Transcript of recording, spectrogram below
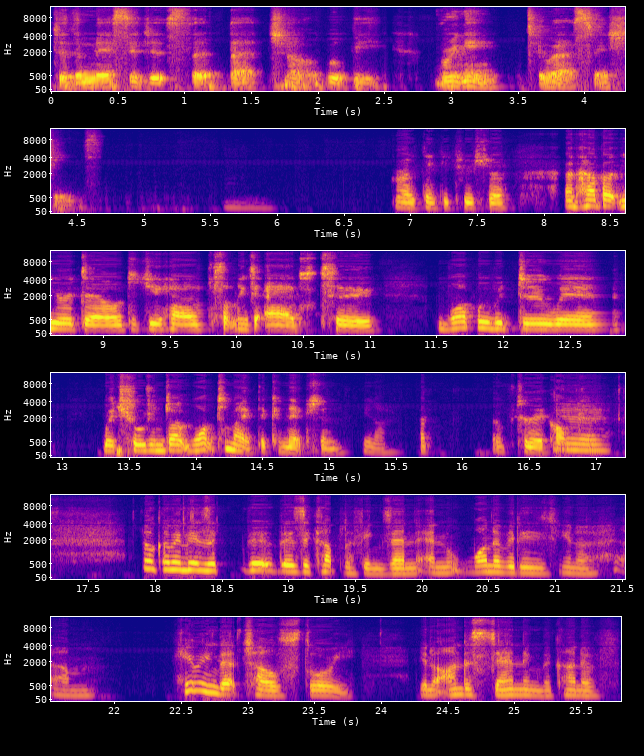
to the messages that that child will be bringing to our sessions. Great, thank you Tricia. And how about you Adele? Did you have something to add to what we would do where where children don't want to make the connection, you know, to their culture? Yeah. Look, I mean, there's a there's a couple of things, and and one of it is, you know, um, hearing that child's story, you know, understanding the kind of,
